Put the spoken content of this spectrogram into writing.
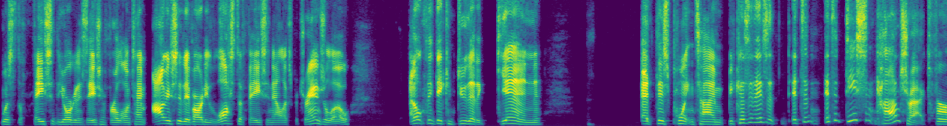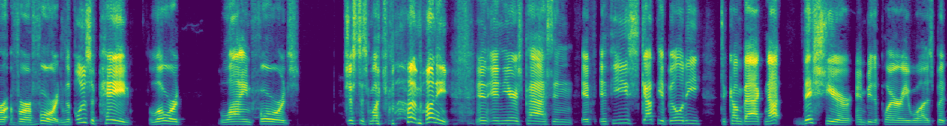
was the face of the organization for a long time. Obviously, they've already lost a face in Alex Pietrangelo. I don't think they can do that again at this point in time because it is a it's a it's a decent contract for for a mm-hmm. forward, and the Blues have paid lower line forwards just as much money in, in years past. And if if he's got the ability to come back, not this year and be the player he was, but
